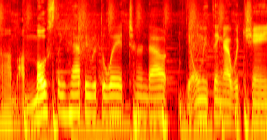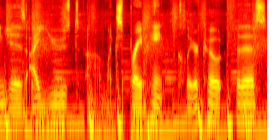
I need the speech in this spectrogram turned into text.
Um, I'm mostly happy with the way it turned out. The only thing I would change is I used um, like spray paint clear coat for this.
